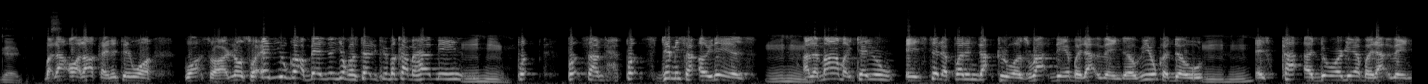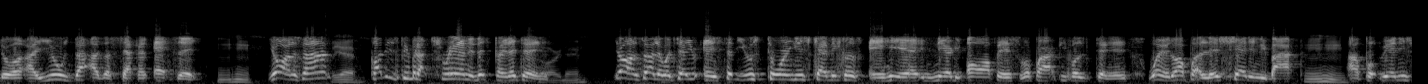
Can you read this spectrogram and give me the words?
Good. But that all that kind of thing was what so no. So if you got business, you can tell the people come and help me. Mm-hmm. Put put some put give me some ideas. Mm-hmm. And the mom might tell you instead of putting that clothes right there by that window, what you could do Mm-hmm. is cut a door there by that window and use that as a second exit. You understand? Mm-hmm. Yeah. Cause these people that train in this kind of thing. Then. You understand? They will tell you instead of you storing these chemicals in here near the office, what part people thinking, well, you don't put a little shed in the back and put where these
